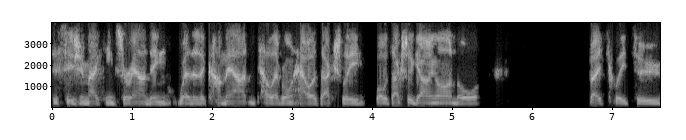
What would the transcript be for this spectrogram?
decision making surrounding whether to come out and tell everyone how was actually what was actually going on, or basically to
